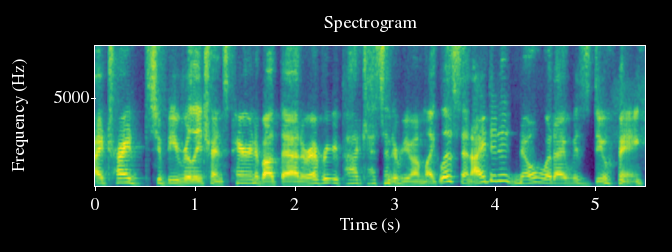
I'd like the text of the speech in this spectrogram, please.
I tried to be really transparent about that or every podcast interview I'm like listen I didn't know what I was doing.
